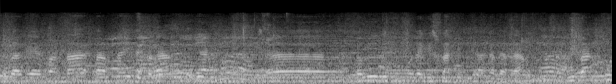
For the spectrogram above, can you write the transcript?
sebagai partai, partai pemenang eh, pemilu legislatif yang akan datang, dibantu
